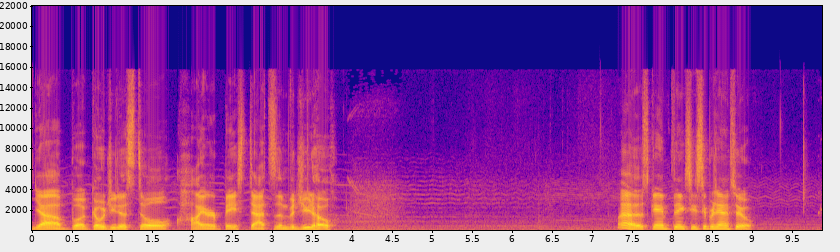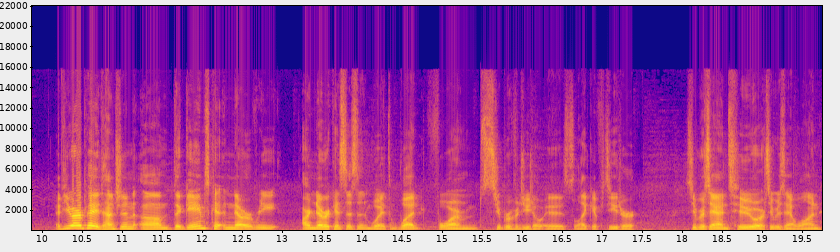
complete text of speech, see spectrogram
Yeah, but Gogeta is still higher base stats than Vegito. Yeah, this game thinks he's Super Saiyan 2. If you ever pay attention, um, the games can never re are never consistent with what form Super Vegito is. Like if it's either Super Saiyan 2 or Super Saiyan 1.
